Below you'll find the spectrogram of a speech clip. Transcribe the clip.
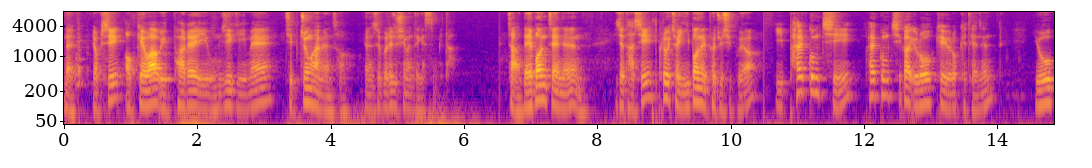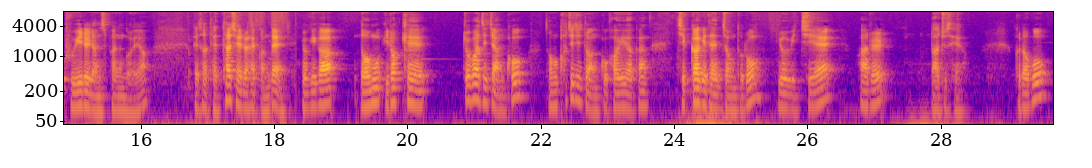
네, 역시 어깨와 윗팔의 이 움직임에 집중하면서 연습을 해주시면 되겠습니다. 자, 네 번째는 이제 다시 크로이처 2번을 펴주시고요. 이 팔꿈치, 팔꿈치가 이렇게 이렇게 되는 요 부위를 연습하는 거예요. 그래서 데타쉐를 할 건데 여기가 너무 이렇게 좁아지지 않고 너무 커지지도 않고 거의 약간 직각이 될 정도로 요 위치에 활을 놔주세요. 그러고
